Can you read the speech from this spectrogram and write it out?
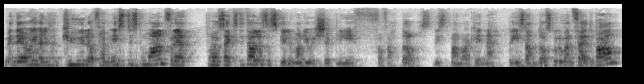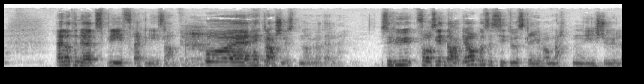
men det er òg en veldig sånn kul og feministisk roman. For på 60-tallet så skulle man jo ikke bli forfatter hvis man var kvinne på Island. Da skulle man føde barn, eller til nøds bli frøken Island. Og eh, Hekla har ikke lyst til noen av delene. Så hun får seg en dagjobb, og så sitter hun og skriver om natten i skjul.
